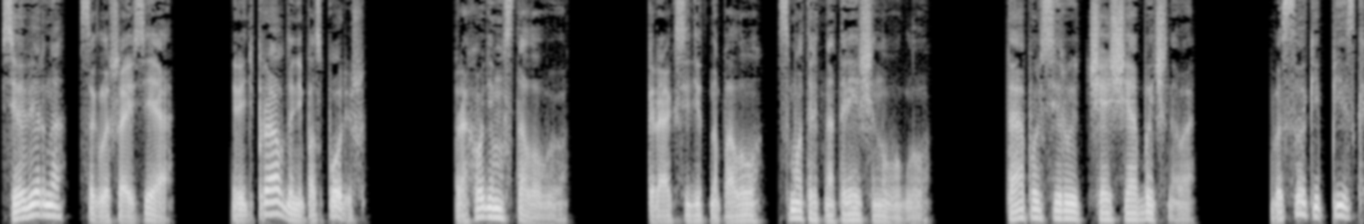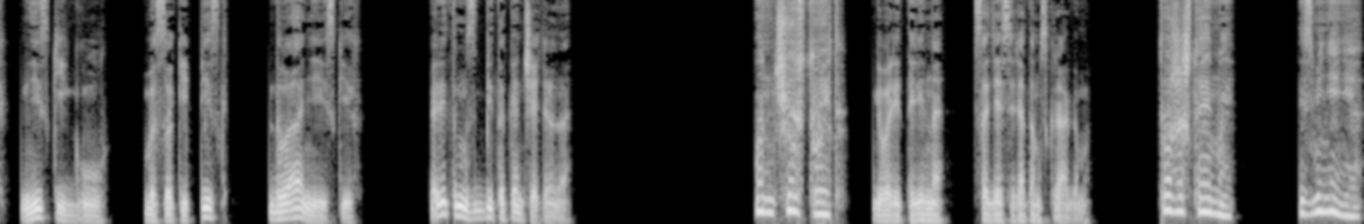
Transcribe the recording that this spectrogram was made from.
Все верно», — соглашаюсь я. «Ведь правда не поспоришь». Проходим в столовую. Крак сидит на полу, смотрит на трещину в углу. Та пульсирует чаще обычного. Высокий писк, низкий гул. Высокий писк, два низких. Ритм сбит окончательно. «Он чувствует», — говорит Ирина, садясь рядом с Крагом. «То же, что и мы. Изменения».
